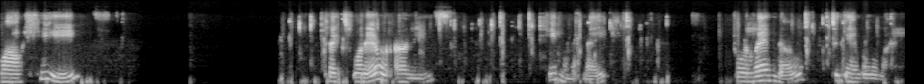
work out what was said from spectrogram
while he takes whatever earnings he might make to Orlando to gamble away.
